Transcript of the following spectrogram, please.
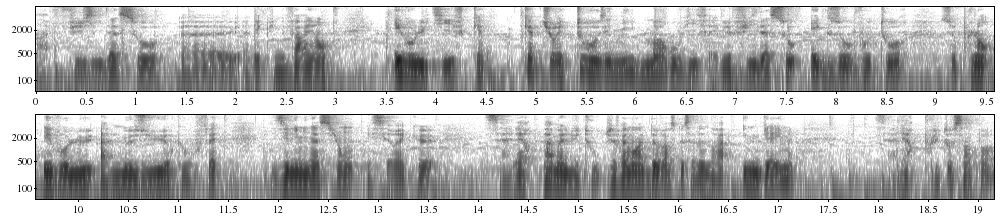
un fusil d'assaut euh, avec une variante évolutive. capturer tous vos ennemis, morts ou vifs, avec le fusil d'assaut Exo Vautour. Ce plan évolue à mesure que vous faites les éliminations. Et c'est vrai que ça a l'air pas mal du tout. J'ai vraiment hâte de voir ce que ça donnera in-game. Ça a l'air plutôt sympa.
